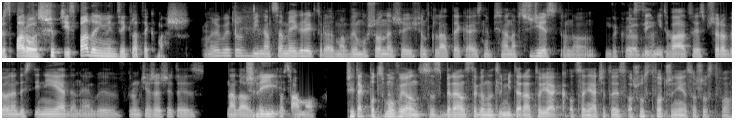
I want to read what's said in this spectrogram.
że Sparrow szybciej spada, im więcej klatek masz. No jakby to wina samej gry, która ma wymuszone 60 klatek, a jest napisana w 30. No, Dokładnie. Destiny 2 to jest przerobione Destiny 1. Jakby w gruncie rzeczy to jest nadal czyli, to samo. Czyli tak podsumowując, zbierając tego netlimitera, to jak oceniacie, to jest oszustwo czy nie jest oszustwo?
